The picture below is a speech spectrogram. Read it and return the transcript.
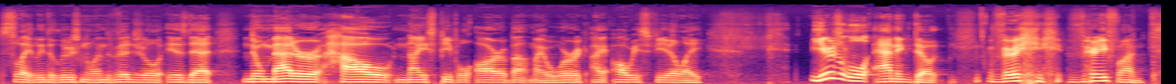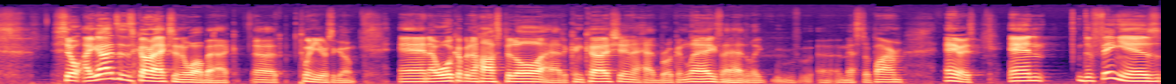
slightly delusional individual is that no matter how nice people are about my work i always feel like here's a little anecdote very very fun so I got into this car accident a while back, uh, 20 years ago, and I woke up in a hospital. I had a concussion. I had broken legs. I had like a messed up arm. Anyways, and the thing is,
